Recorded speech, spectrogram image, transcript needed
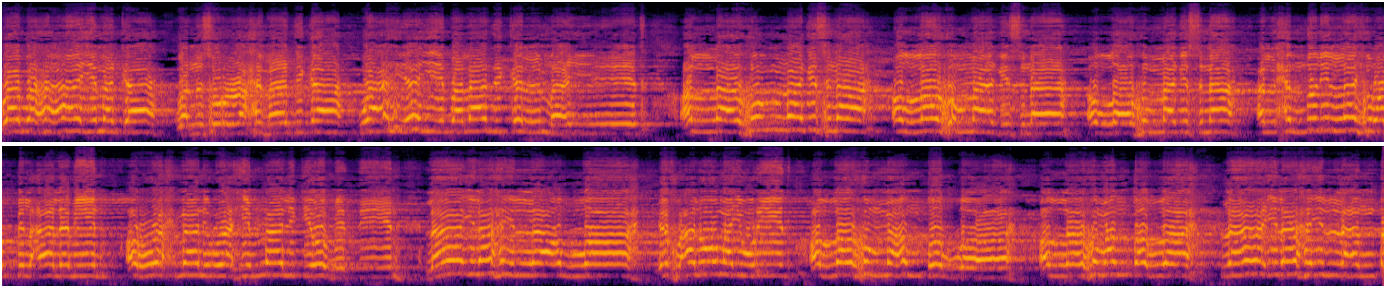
وبهائمك وانصر رحمتك وأحيي بلادك الميت. اللهم اغثنا اللهم اغثنا اللهم اغثنا. الحمد لله رب العالمين. الرحمن الرحيم مالك يوم الدين. لا إله إلا الله يفعل ما يريد. اللهم أنت الله اللهم أنت الله. لا إله إلا أنت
